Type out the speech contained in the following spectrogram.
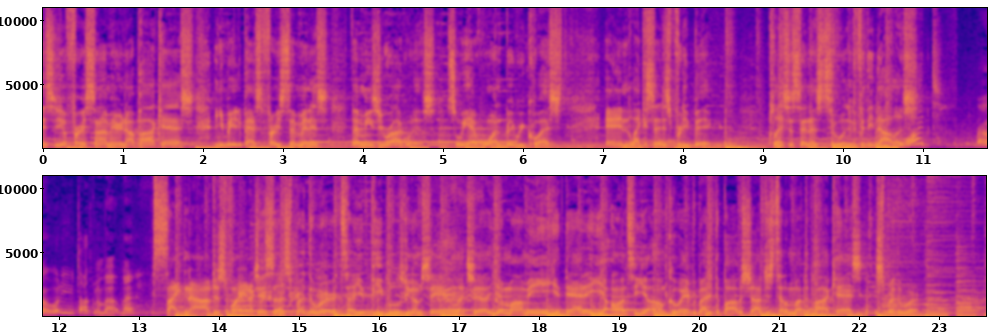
This is your first time hearing our podcast and you made it past the first 10 minutes, that means you rock with us. So we have one big request, and like I said, it's pretty big. Pledge to send us $250. What? Bro, what are you talking about, man? Psych, nah, I'm just playing. Just uh, spread the word, tell your peoples, you know what I'm saying? Let your, your mommy, your daddy, your auntie, your uncle, everybody at the barbershop, just tell them about the podcast and spread the word.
